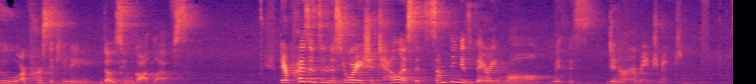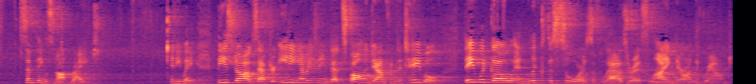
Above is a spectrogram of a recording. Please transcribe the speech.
who are persecuting those whom God loves. Their presence in the story should tell us that something is very wrong with this dinner arrangement. Something's not right. Anyway, these dogs, after eating everything that's fallen down from the table, they would go and lick the sores of Lazarus lying there on the ground.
